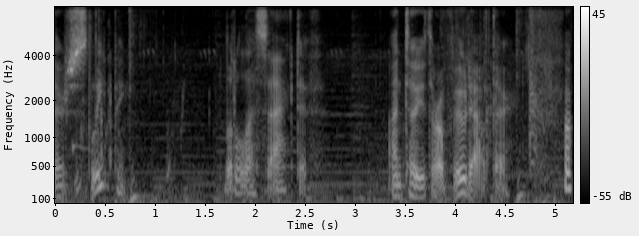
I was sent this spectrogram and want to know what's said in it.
They're sleeping. A little less active. Until you throw food out there.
